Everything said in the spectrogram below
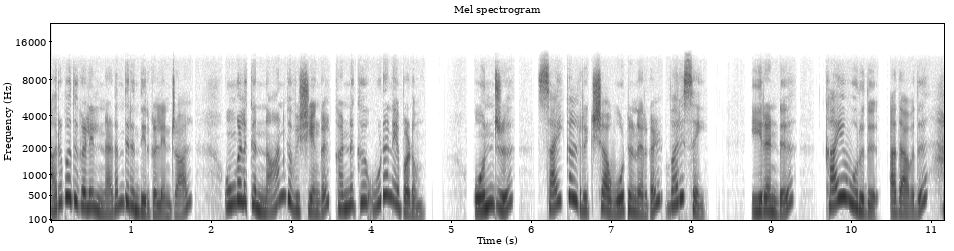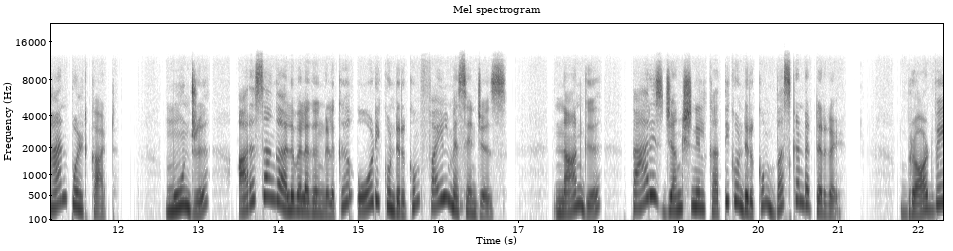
அறுபதுகளில் நடந்திருந்தீர்கள் என்றால் உங்களுக்கு நான்கு விஷயங்கள் கண்ணுக்கு உடனே படும். ஒன்று சைக்கிள் ரிக்ஷா ஓட்டுநர்கள் வரிசை. இரண்டு கை உருது அதாவது ஹேண்ட்புல்ட் கார்ட் மூன்று அரசாங்க அலுவலகங்களுக்கு ஓடிக்கொண்டிருக்கும் ஃபைல் மெசஞ்சர்ஸ் நான்கு பாரிஸ் ஜங்ஷனில் கத்திக்கொண்டிருக்கும் பஸ் கண்டக்டர்கள். பிராட்வே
